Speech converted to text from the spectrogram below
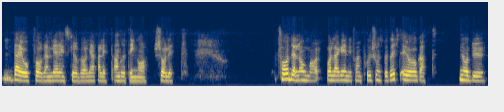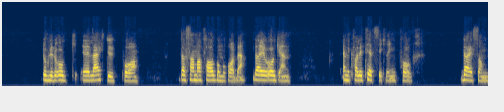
de òg får en læringskurve og lære litt andre ting og se litt. Fordelen med å legge inn fra en produksjonsbedrift er jo òg at når du da blir du òg eh, lekt ut på det samme fagområdet. Det er jo òg en, en, kvalitetssikring for de som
